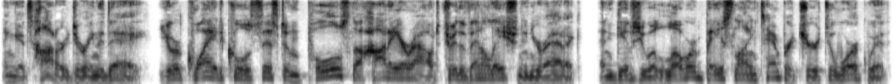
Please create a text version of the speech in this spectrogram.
and gets hotter during the day. Your Quiet Cool system pulls the hot air out through the ventilation in your attic and gives you a lower baseline temperature to work with.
